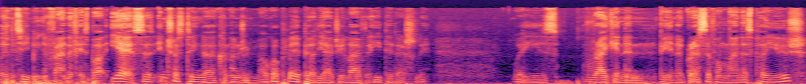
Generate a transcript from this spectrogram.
or you continue being a fan of his. But yeah, it's an interesting uh, conundrum. I'll go play a bit of the IG live that he did actually, where he's ragging and being aggressive online as per usual.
